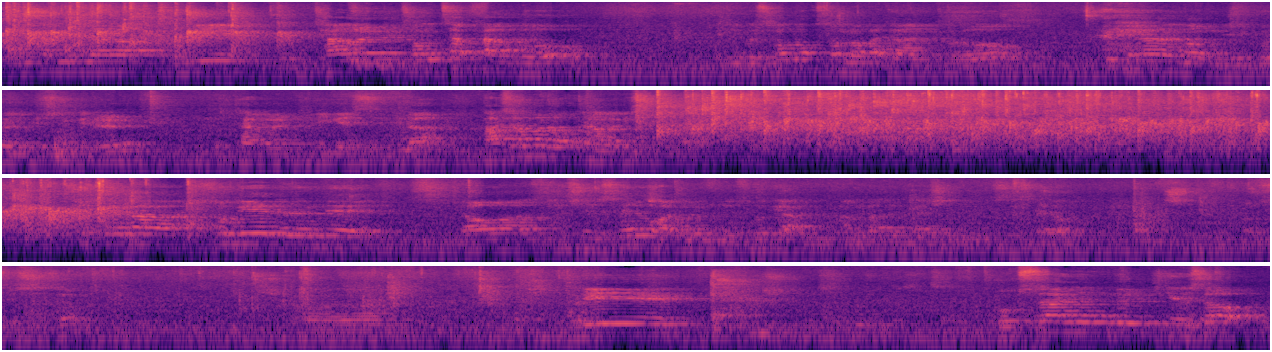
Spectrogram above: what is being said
감사합니다. 우리 장을 정착하고 그리고 서먹서먹하지 않도록 편안한 마음 유지해 주시기를 부탁을 드리겠습니다. 다시 한번 확장하겠습니다. 혹시 제가 소개해 드는데 어, 사실 새로 왔는데 소개 안, 안 받은 분 있으세요? 없으시죠? 어, 우리 목사님들께서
